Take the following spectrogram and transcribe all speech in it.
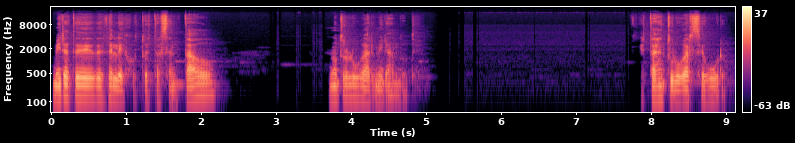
Mírate desde lejos, tú estás sentado en otro lugar mirándote. Estás en tu lugar seguro.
